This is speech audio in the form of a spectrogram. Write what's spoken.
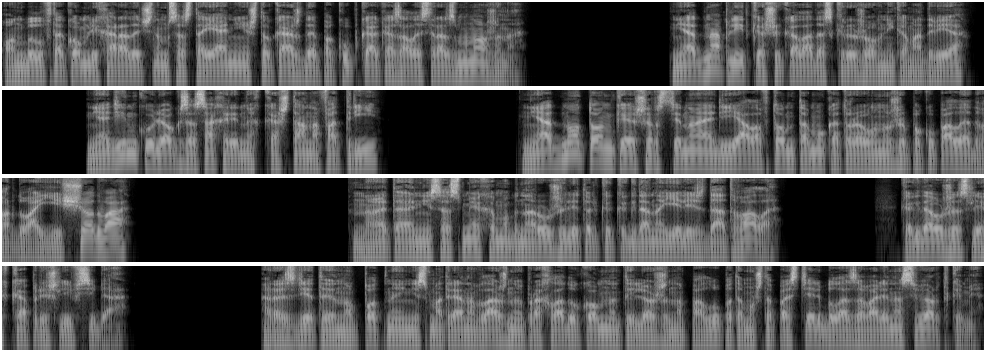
Он был в таком лихорадочном состоянии, что каждая покупка оказалась размножена. Не одна плитка шоколада с крыжовником, а две, не один кулек засахаренных каштанов, а три, не одно тонкое шерстяное одеяло в тон тому, которое он уже покупал Эдварду, а еще два. Но это они со смехом обнаружили только когда наелись до отвала, когда уже слегка пришли в себя. Раздетые, но потные, несмотря на влажную прохладу комнаты, лежа на полу, потому что постель была завалена свертками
